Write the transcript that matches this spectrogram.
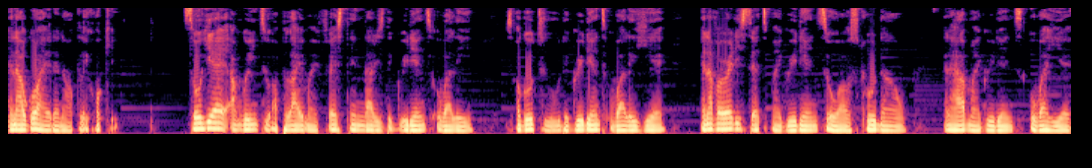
and I'll go ahead and I'll click OK. So here I'm going to apply my first thing that is the gradient overlay. So I'll go to the gradient overlay here and I've already set my gradient so I'll scroll down and I have my gradient over here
